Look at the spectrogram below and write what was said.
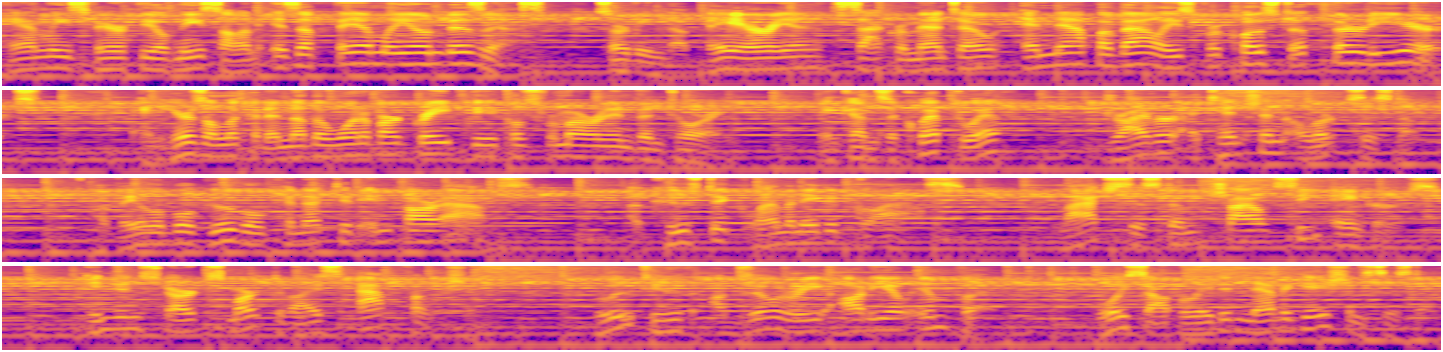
Hanlees Fairfield Nissan is a family owned business serving the Bay Area, Sacramento, and Napa Valleys for close to 30 years. And here's a look at another one of our great vehicles from our inventory. It comes equipped with driver attention alert system, available Google connected in car apps, acoustic laminated glass, latch system child seat anchors, engine start smart device app function, Bluetooth auxiliary audio input, voice operated navigation system,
